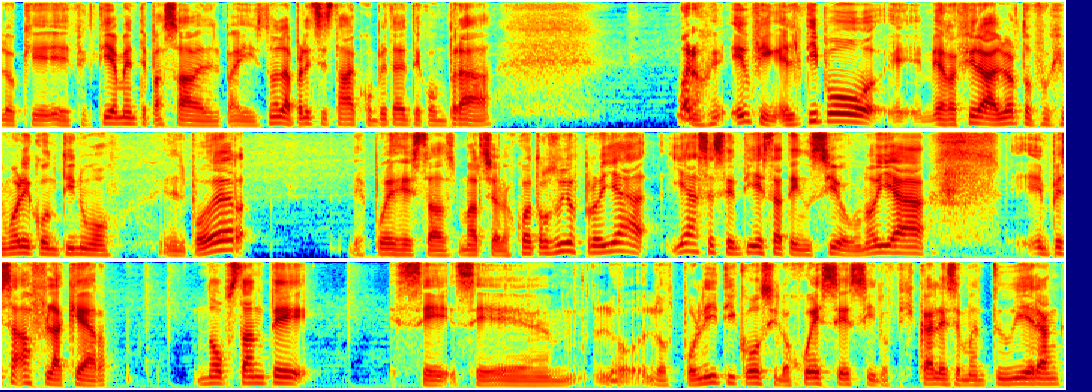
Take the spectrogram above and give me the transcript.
lo que efectivamente pasaba en el país, ¿no? La prensa estaba completamente comprada. Bueno, en fin, el tipo, eh, me refiero a Alberto Fujimori, continuó en el poder después de estas marchas de los cuatro suyos, pero ya, ya se sentía esta tensión, ¿no? Ya empezaba a flaquear. No obstante, los políticos y los jueces y los fiscales se mantuvieran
